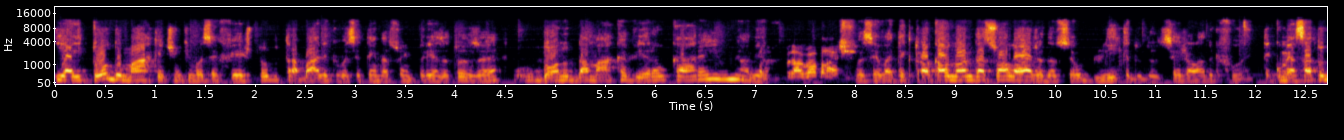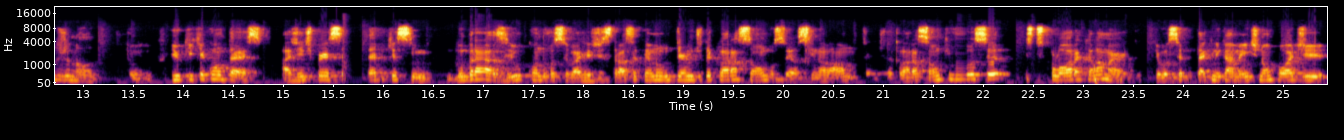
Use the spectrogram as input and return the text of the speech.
e aí todo o marketing que você fez, todo o trabalho que você tem da sua empresa, todos, é, o dono da marca vira o cara e, meu amigo. Por água abaixo. Você vai ter que trocar o nome da sua loja, do seu líquido, do, seja lá do que for. Tem que começar tudo de novo tudo. E o que, que acontece? A gente percebe que, assim, no Brasil, quando você vai registrar, você tem um termo de declaração, você assina lá um termo de declaração que você explora aquela marca. Que você, tecnicamente, não pode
